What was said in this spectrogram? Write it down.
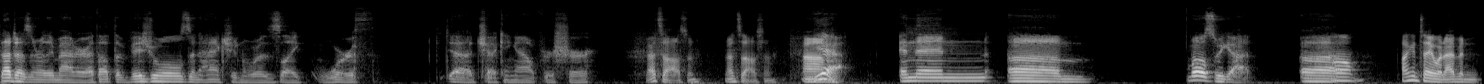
that doesn't really matter. I thought the visuals and action was like worth uh, checking out for sure. That's awesome. That's awesome. Um, yeah, and then um, what else we got? Uh, Well, I can tell you what I've been.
